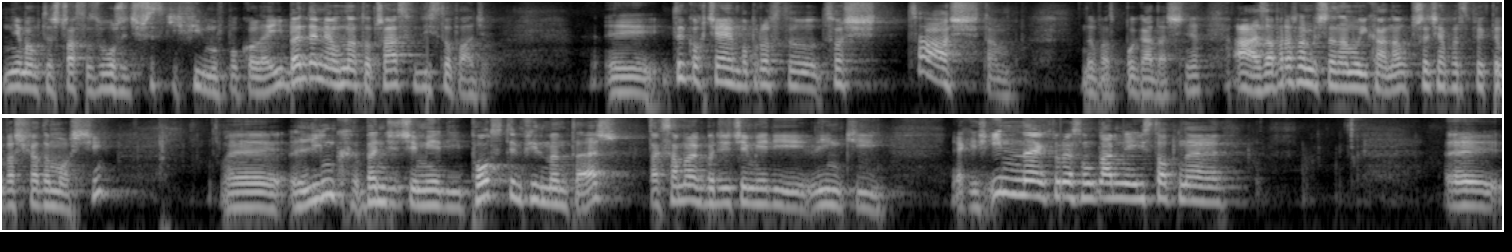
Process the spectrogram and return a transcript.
nie mam też czasu złożyć wszystkich filmów po kolei. Będę miał na to czas w listopadzie. Yy, tylko chciałem po prostu coś, coś tam do was pogadać, nie? A, zapraszam jeszcze na mój kanał, Trzecia Perspektywa Świadomości. Yy, link będziecie mieli pod tym filmem też, tak samo jak będziecie mieli linki jakieś inne, które są dla mnie istotne. Yy,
